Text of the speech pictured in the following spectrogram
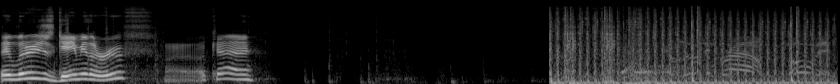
They literally just gave me the roof? Uh, okay. You're losing ground. Move it.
